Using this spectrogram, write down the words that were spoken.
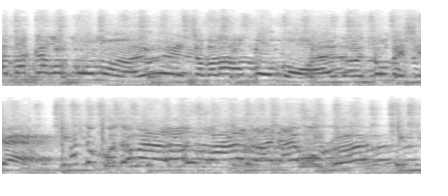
la vaca con bono, se va a un bombo, non pesca. Eh, ma tu cosa me la ah, ah, fai? Uh, eh?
